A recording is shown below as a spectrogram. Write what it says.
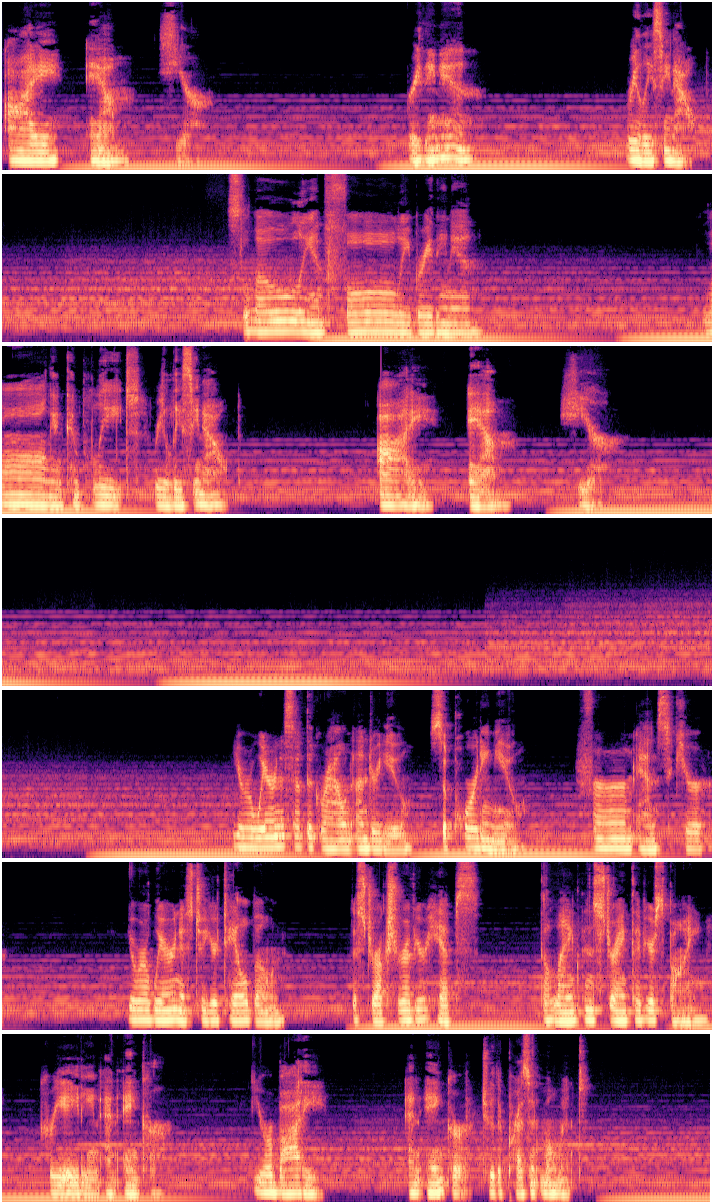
I am here. Breathing in, releasing out. Slowly and fully breathing in. Long and complete releasing out. I am here. Your awareness of the ground under you, supporting you, firm and secure. Your awareness to your tailbone, the structure of your hips, the length and strength of your spine, creating an anchor. Your body, an anchor to the present moment,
